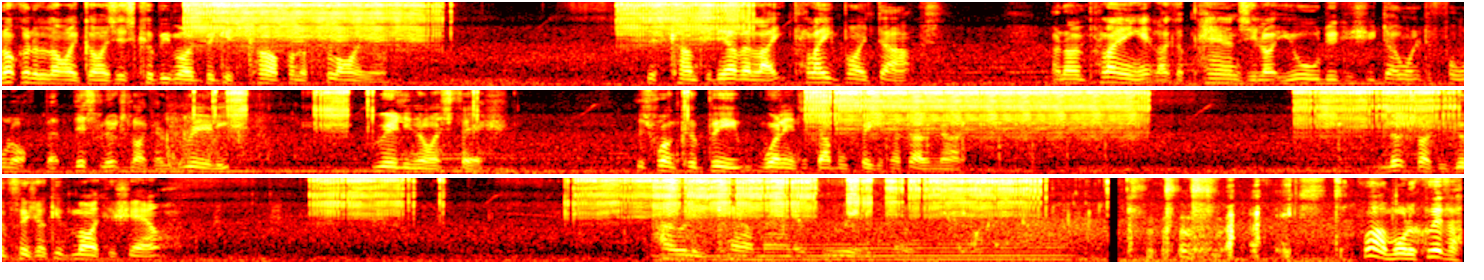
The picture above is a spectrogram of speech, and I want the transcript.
I'm not going to lie guys, this could be my biggest carp on a fly. Just come to the other lake, plagued by ducks. And I'm playing it like a pansy like you all do because you don't want it to fall off. But this looks like a really, really nice fish. This one could be well into double figures, I don't know. Looks like a good fish, I'll give Mike a shout. Holy cow man, it's really. Well, I'm all a quiver,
